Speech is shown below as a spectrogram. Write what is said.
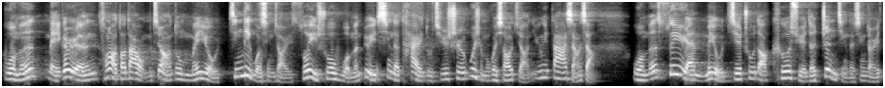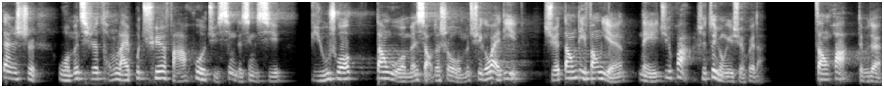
我们每个人从小到大，我们基本上都没有经历过性教育，所以说我们对于性的态度其实是为什么会消极啊？因为大家想想，我们虽然没有接触到科学的正经的性教育，但是我们其实从来不缺乏获取性的信息。比如说，当我们小的时候，我们去一个外地学当地方言，哪一句话是最容易学会的？脏话，对不对？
